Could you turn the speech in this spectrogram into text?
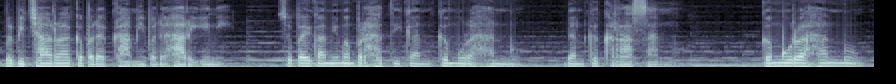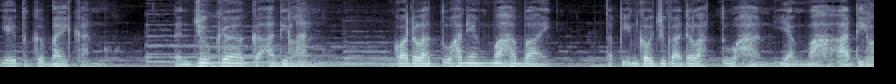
berbicara kepada kami pada hari ini, supaya kami memperhatikan kemurahan-Mu dan kekerasan-Mu. Kemurahan-Mu yaitu kebaikan-Mu dan juga keadilan-Mu. Engkau adalah Tuhan yang maha baik, tapi Engkau juga adalah Tuhan yang maha adil.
